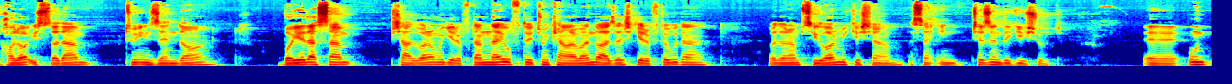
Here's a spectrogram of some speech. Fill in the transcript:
حالا ایستادم تو این زندان. با یه دستم شلوارمو گرفتم نیفته چون کمربند رو ازش گرفته بودن و دارم سیگار می‌کشم. اصلا این چه زندگی شد؟ اون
